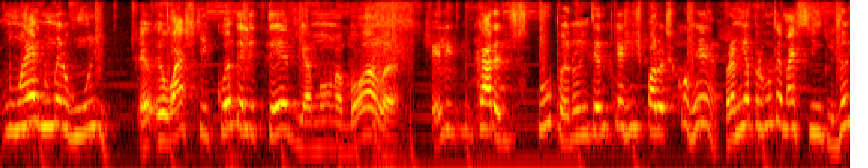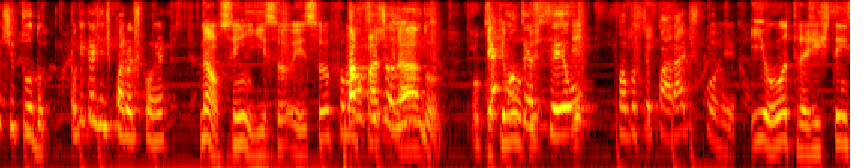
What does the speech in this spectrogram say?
não é número ruim. Eu, eu, acho que quando ele teve a mão na bola, ele, cara, desculpa, eu não entendo porque a gente parou de correr. Para mim a pergunta é mais simples. Antes de tudo, por que, que a gente parou de correr? Não, sim, isso, isso foi uma Tava funcionando. O que, é que aconteceu? para você parar de correr. E outra, a gente tem.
